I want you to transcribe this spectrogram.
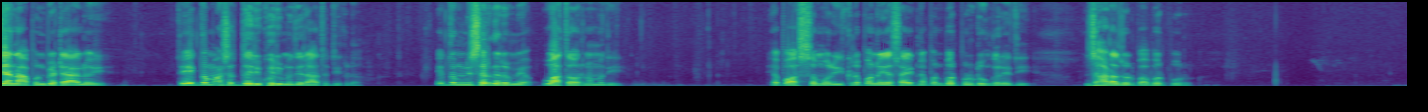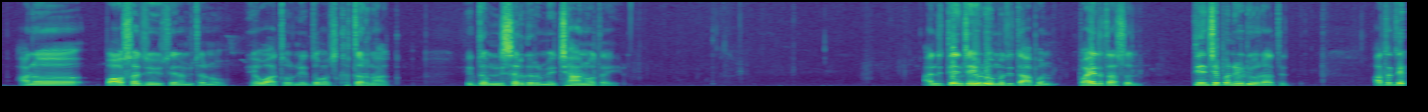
ज्यांना आपण भेटायला आलो आहे ते एकदम असं दरीखोरीमध्ये राहतं तिकडं. एकदम निसर्गरम्य वातावरणामध्ये. हे पहा समोर इकडं पण या साईडनं पण भरपूर डोंगर आहे ती झाडाझुडपा भरपूर. आणि पावसाच्या वेळेस आहे ना मित्रांनो हे वातावरण एकदमच खतरनाक. एकदम निसर्गरम्य छान होत आहे. आणि त्यांच्या व्हिडिओमध्ये तर आपण पाहिलंच असेल त्यांचे पण व्हिडिओ राहतात. आता ते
